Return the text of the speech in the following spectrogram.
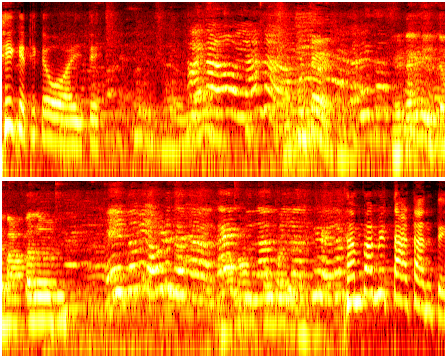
ठीक आहे ठीक आहे ओ इथे. हाय ना, हो, या ना. हे टाक इथं बाप्पाजवळ? ए, तुम्ही एवढे जण काय गुलाल बिलाल खेळायला थांबा मी ताट आणते.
